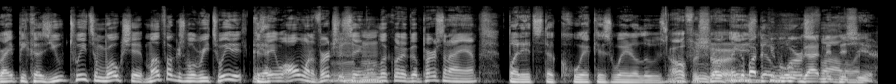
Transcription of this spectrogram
Right, because you tweet some woke shit, motherfuckers will retweet it because they all want a virtue signal. Look what a good person I am. But it's the quickest way to lose. man. Oh, for sure. Think about the the people who worst gotten it this year.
